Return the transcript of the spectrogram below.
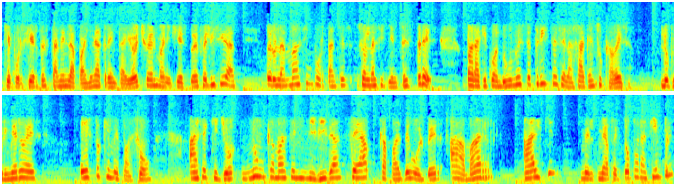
que por cierto están en la página 38 del manifiesto de felicidad, pero las más importantes son las siguientes tres, para que cuando uno esté triste se las haga en su cabeza. Lo primero es, esto que me pasó hace que yo nunca más en mi vida sea capaz de volver a amar a alguien, me, me afectó para siempre.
